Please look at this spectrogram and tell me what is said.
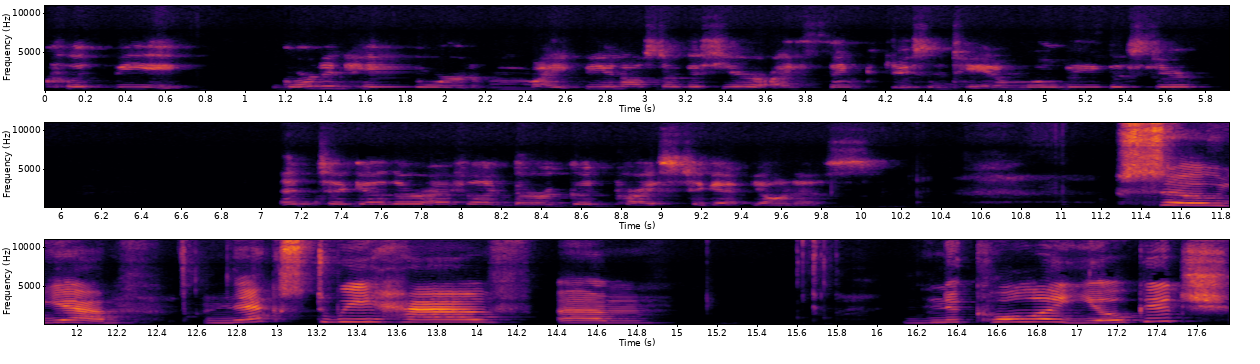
could be. Gordon Hayward might be an all star this year. I think Jayson Tatum will be this year and together I feel like they're a good price to get Giannis. So yeah, next we have um, Nikola Jokic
